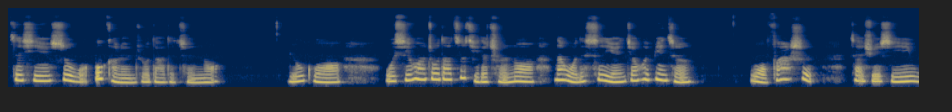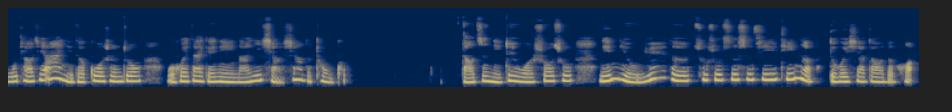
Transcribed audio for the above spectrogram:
这些是我不可能做到的承诺。如果我希望做到自己的承诺，那我的誓言将会变成：我发誓，在学习无条件爱你的过程中，我会带给你难以想象的痛苦，导致你对我说出连纽约的出租车司机听了。都会吓到的话，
